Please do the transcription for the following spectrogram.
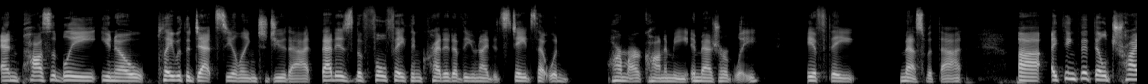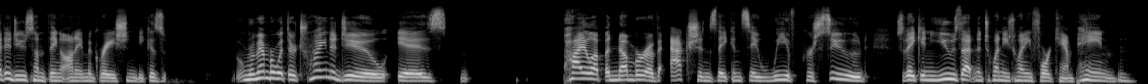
and possibly, you know, play with the debt ceiling to do that. That is the full faith and credit of the United States that would harm our economy immeasurably if they mess with that. Uh, I think that they'll try to do something on immigration because remember what they're trying to do is pile up a number of actions they can say we've pursued so they can use that in the 2024 campaign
